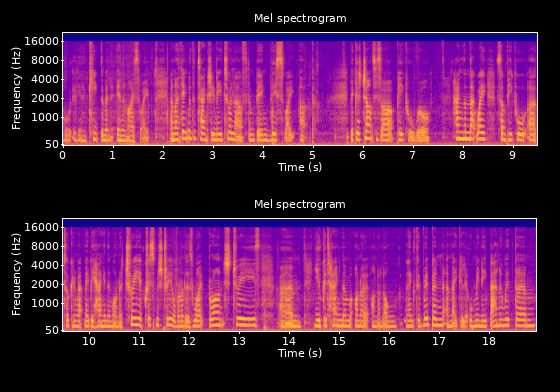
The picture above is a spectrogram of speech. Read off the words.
or you know keep them in, in a nice way. And I think with the tags you need to allow for them being this way up because chances are people will hang them that way. Some people are talking about maybe hanging them on a tree, a Christmas tree, or one of those white branch trees. Um, you could hang them on a on a long length of ribbon and make a little mini banner with them.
